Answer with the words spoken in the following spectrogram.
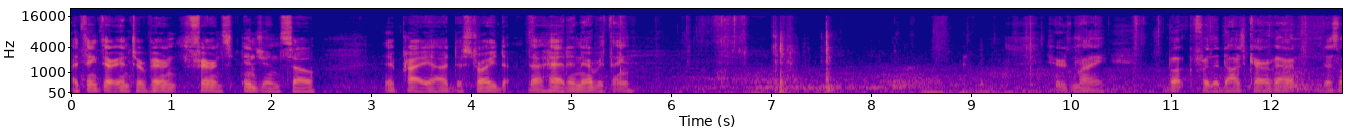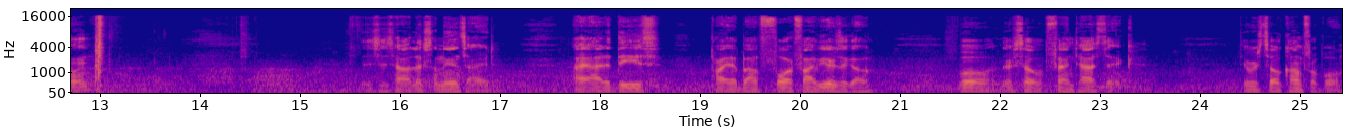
I think they're interference engine, so it probably uh, destroyed the head and everything. Here's my book for the Dodge Caravan, this one. This is how it looks on the inside. I added these probably about four or five years ago. Whoa, they're so fantastic. They were so comfortable.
